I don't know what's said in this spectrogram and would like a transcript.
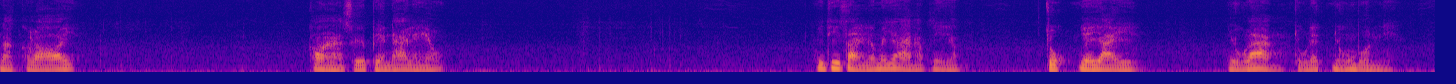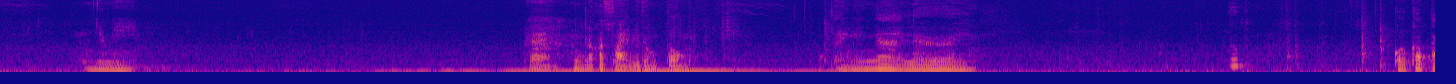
หลักร้อย ก็หาซื้อเปลี่ยนได้แล้ว วิธีใส่ก็ไม่ยากครับนี่ครับ จุกใหญ่ ๆ อยู่ล่าง จุกเล็กอยู่ข้างบนนี่ จะมีอ่าแล้วก็ใส่ไปตรงๆ ใส่ง่ายๆเลยปุ๊บกดเข้าไป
